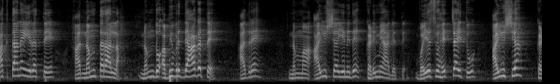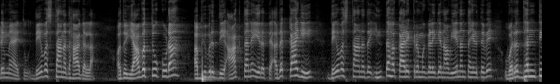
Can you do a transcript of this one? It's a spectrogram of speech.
ಆಗ್ತಾನೇ ಇರುತ್ತೆ ನಮ್ಮ ಥರ ಅಲ್ಲ. ನಮ್ಮದು ಅಭಿವೃದ್ಧಿ ಆಗತ್ತೆ, ಆದರೆ ನಮ್ಮ ಆಯುಷ್ಯ ಏನಿದೆ? ಕಡಿಮೆ ಆಗತ್ತೆ. ವಯಸ್ಸು ಹೆಚ್ಚಾಯಿತು, ಆಯುಷ್ಯ ಕಡಿಮೆ ಆಯಿತು. ದೇವಸ್ಥಾನದ ಹಾಗಲ್ಲ. ಅದು ಯಾವತ್ತೂ ಕೂಡ ಅಭಿವೃದ್ಧಿ ಆಗ್ತಾನೆ ಇರುತ್ತೆ. ಅದಕ್ಕಾಗಿ ದೇವಸ್ಥಾನದ ಇಂತಹ ಕಾರ್ಯಕ್ರಮಗಳಿಗೆ ನಾವು ಏನಂತ ಹೇಳ್ತೇವೆ? ವರ್ಧಂತಿ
